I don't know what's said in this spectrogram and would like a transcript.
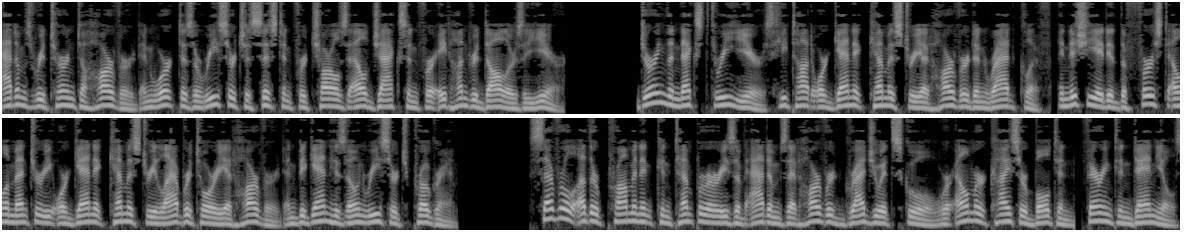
Adams returned to Harvard and worked as a research assistant for Charles L. Jackson for $800 a year. During the next three years he taught organic chemistry at Harvard and Radcliffe, initiated the first elementary organic chemistry laboratory at Harvard and began his own research program. Several other prominent contemporaries of Adams at Harvard Graduate School were Elmer Keiser Bolton, Farrington Daniels,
